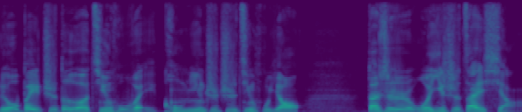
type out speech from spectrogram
刘备之德近乎伪，孔明之志近乎妖。”但是我一直在想，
